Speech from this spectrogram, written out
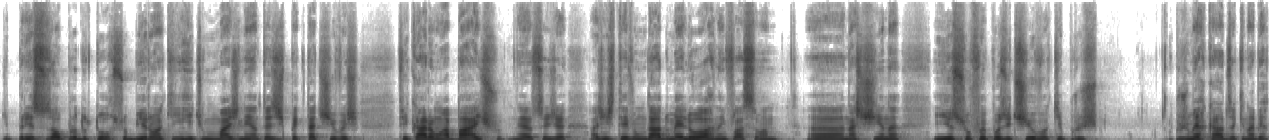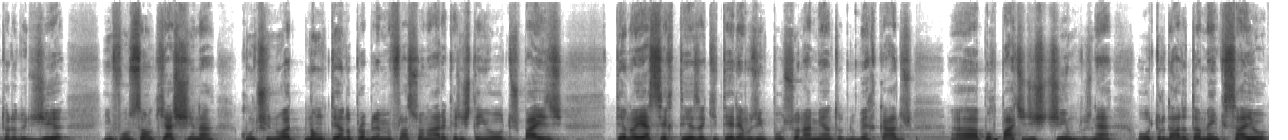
de preços ao produtor subiram aqui em ritmo mais lento e as expectativas ficaram abaixo. Né? Ou seja, a gente teve um dado melhor na inflação uh, na China e isso foi positivo aqui para os para os mercados aqui na abertura do dia, em função que a China continua não tendo o problema inflacionário que a gente tem em outros países, tendo aí a certeza que teremos impulsionamento dos mercados uh, por parte de estímulos. Né? Outro dado também que saiu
